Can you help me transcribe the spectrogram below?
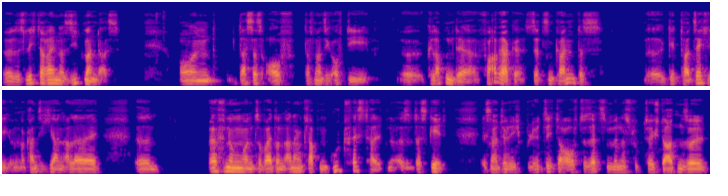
äh, das Licht da rein, da sieht man das. Und dass das auf, dass man sich auf die äh, Klappen der Fahrwerke setzen kann, das äh, geht tatsächlich. Und man kann sich hier an allerlei äh, Öffnungen und so weiter und anderen Klappen gut festhalten. Also das geht. Ist natürlich blöd, sich darauf zu setzen, wenn das Flugzeug starten soll.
